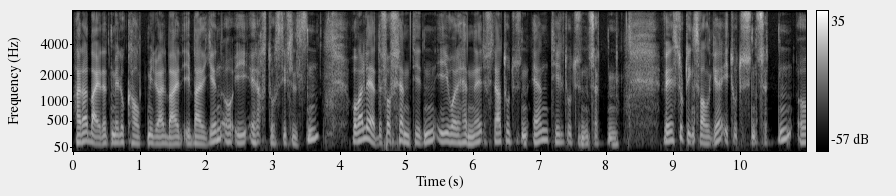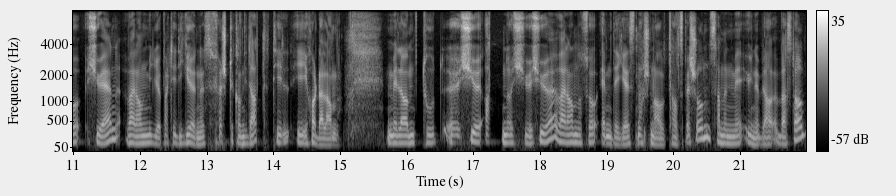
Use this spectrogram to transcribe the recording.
har arbeidet med lokalt miljøarbeid i Bergen og i Raftostiftelsen, og var leder for Fremtiden i våre hender fra 2001 til 2017. Ved stortingsvalget i 2017 og 2021 var han Miljøpartiet De Grønnes første kandidat til i Hordaland. Mellom 2018 og 2020 var han også MDGs nasjonaltalsperson sammen med Une Bastholm.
